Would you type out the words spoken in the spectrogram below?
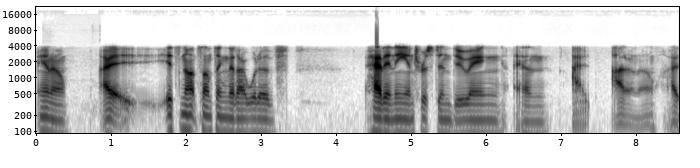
You know, I it's not something that I would have had any interest in doing, and I I don't know. I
